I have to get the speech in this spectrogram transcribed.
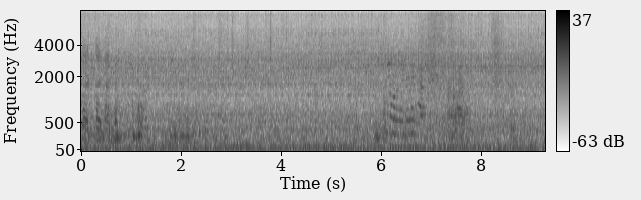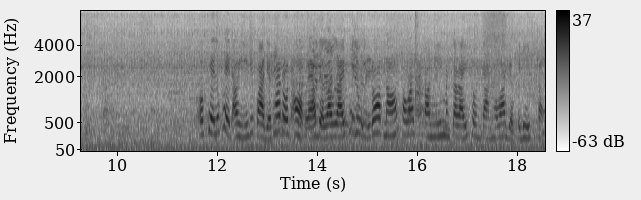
เปิดเปิดก่อน เคลูกเพจเอาอย่างนี้ดีกว่าเดี๋ยวถ้ารถออกแล้วเดี๋ยวเราไลฟ์ให้ดูอีกรอบเนาะเพราะว่าตอนนี้มันจะไลฟ์ชนกันเพราะว่าเดี๋ยวไปดูของ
